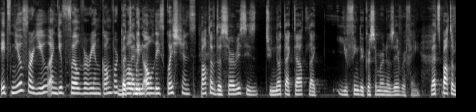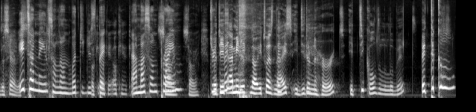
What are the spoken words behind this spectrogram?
It's new for you, and you felt very uncomfortable with mean- all these questions. part of the service is to not act out like you think the customer knows everything. That's part of the service. It's a nail salon. What did you okay, expect? okay, okay, okay. Amazon Sorry, Prime. Sorry, but it, I mean, it, no, it was nice. It didn't hurt. It tickled a little bit. It tickled.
